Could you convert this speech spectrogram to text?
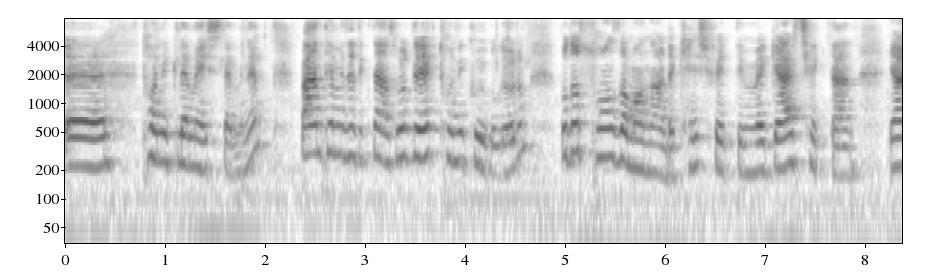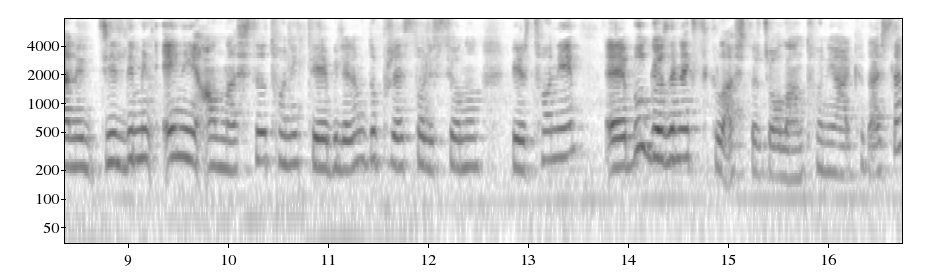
e, tonikleme işlemine. Ben temizledikten sonra direkt tonik uyguluyorum. Bu da son zamanlarda keşfettiğim ve gerçekten yani cildimin en iyi anlaştığı tonik diyebilirim. Dupress Solution'un bir toniği. E, bu gözenek sıkılaştırıcı olan toniği arkadaşlar.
